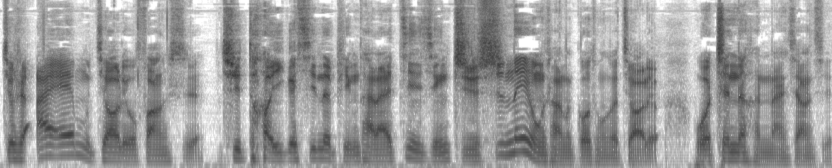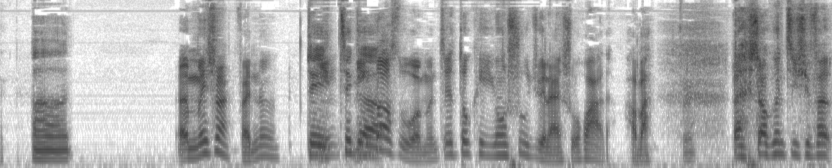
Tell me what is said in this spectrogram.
就是 IM 交流方式，去到一个新的平台来进行只是内容上的沟通和交流，我真的很难相信。呃，呃，没事儿，反正您对这个您告诉我们，这都可以用数据来说话的，好吧？来，邵坤继续问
